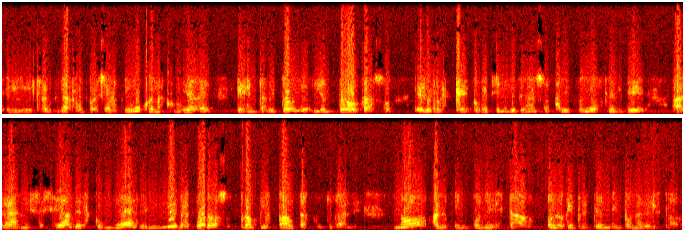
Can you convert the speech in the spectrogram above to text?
El, las reparaciones que buscan las comunidades es en territorio y en todo caso el respeto que tienen que tener esos territorios frente a la necesidad de las comunidades de vivir de acuerdo a sus propias pautas culturales no a lo que impone el Estado o lo que pretende imponer el Estado.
